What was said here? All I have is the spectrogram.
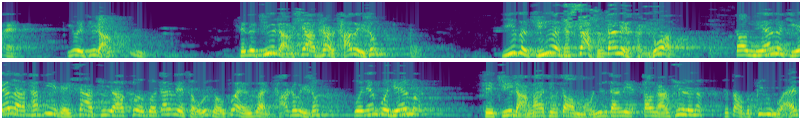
哎，一位局长，嗯，这个局长下片查卫生，一个局啊，他下属单位很多，到年了节了，他必得下去啊，各个单位走一走，转一转，查查卫生。过年过节了嘛，这局长啊，就到某一个单位，到哪儿去了呢？就到个宾馆，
